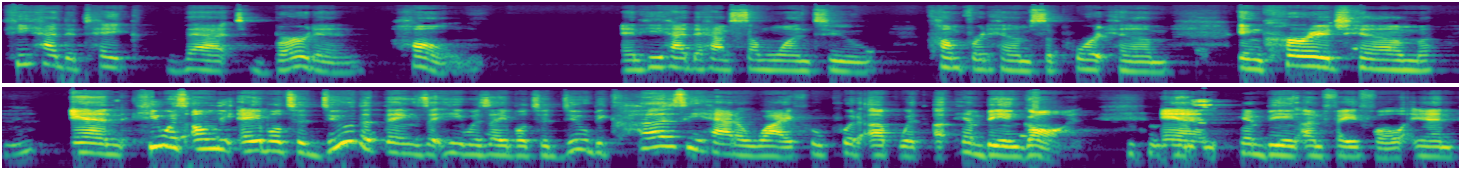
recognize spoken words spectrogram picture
he had to take that burden home and he had to have someone to comfort him, support him, encourage him. Mm-hmm. And he was only able to do the things that he was able to do because he had a wife who put up with uh, him being gone and him being unfaithful. And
